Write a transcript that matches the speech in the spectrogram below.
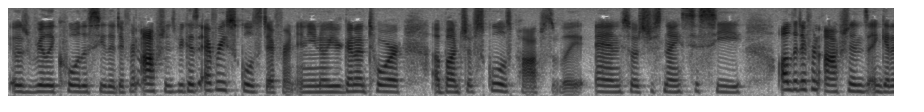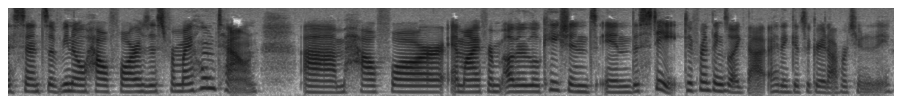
it was really cool to see the different options because every school is different. And, you know, you're going to tour a bunch of schools possibly. And so it's just nice to see all the different options and get a sense of, you know, how far is this from my hometown? Um, how far am I from other locations in the state? Different things like that. I think it's a great opportunity.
